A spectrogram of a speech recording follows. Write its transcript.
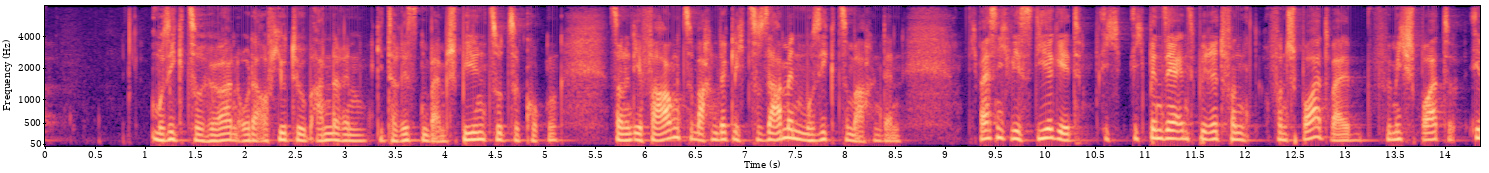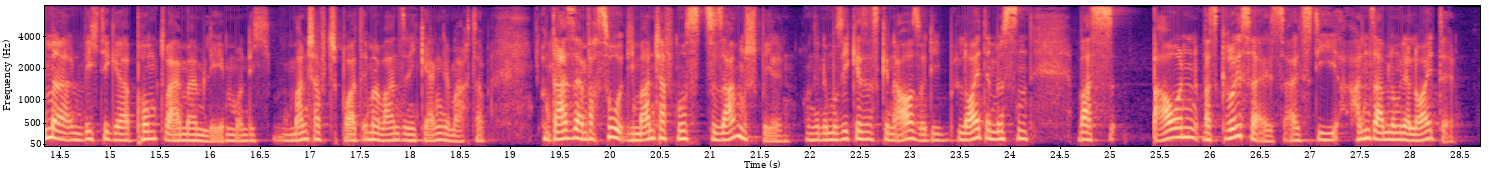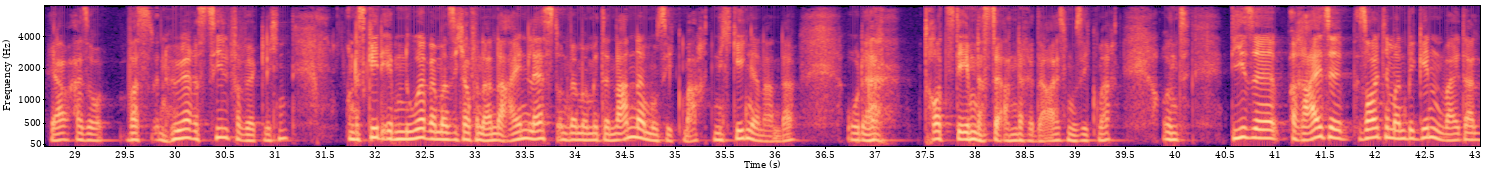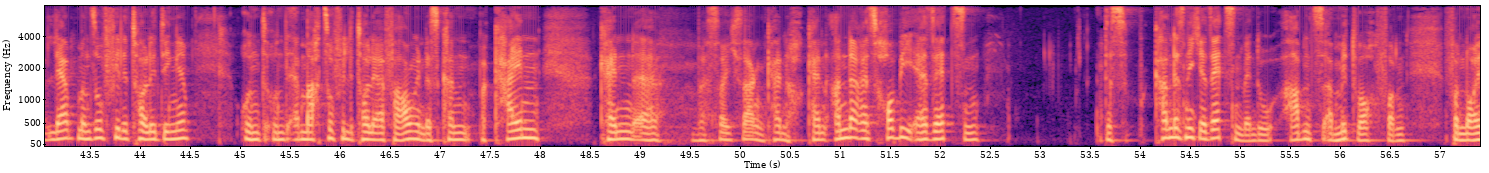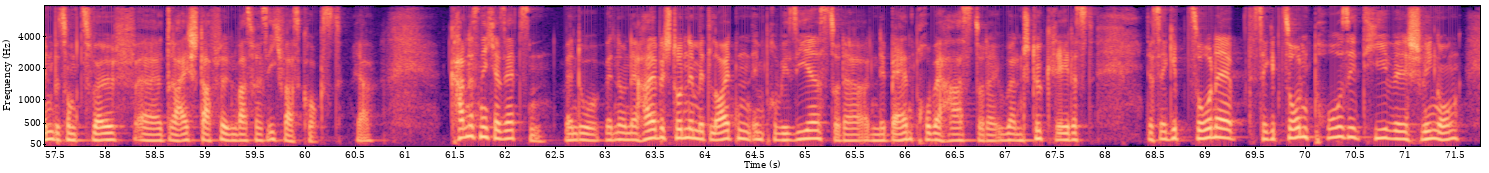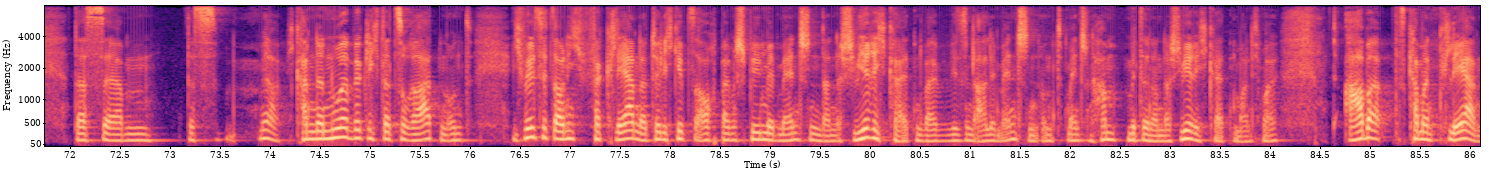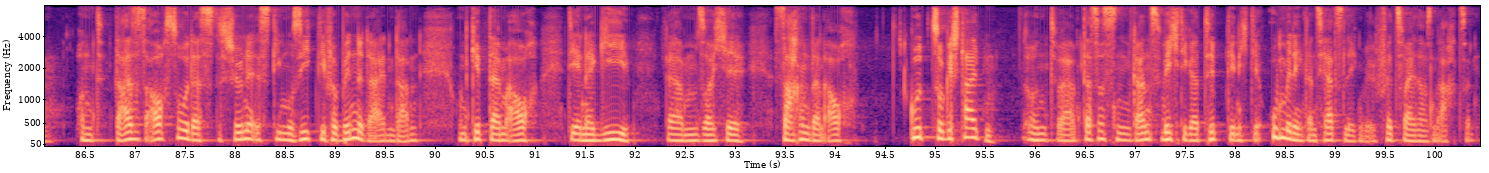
Musik zu hören oder auf YouTube anderen Gitarristen beim Spielen zuzugucken, sondern die Erfahrung zu machen, wirklich zusammen Musik zu machen. Denn ich weiß nicht, wie es dir geht. Ich, ich bin sehr inspiriert von, von Sport, weil für mich Sport immer ein wichtiger Punkt war in meinem Leben und ich Mannschaftssport immer wahnsinnig gern gemacht habe. Und da ist es einfach so, die Mannschaft muss zusammenspielen. Und in der Musik ist es genauso. Die Leute müssen was bauen, was größer ist als die Ansammlung der Leute. Ja, also was ein höheres Ziel verwirklichen. Und es geht eben nur, wenn man sich aufeinander einlässt und wenn man miteinander Musik macht, nicht gegeneinander oder trotzdem, dass der andere da ist, Musik macht. Und diese Reise sollte man beginnen, weil da lernt man so viele tolle Dinge und, und er macht so viele tolle Erfahrungen. Das kann kein, kein, äh, was soll ich sagen, kein, kein anderes Hobby ersetzen. Das kann das nicht ersetzen, wenn du abends am Mittwoch von, von neun bis um zwölf äh, drei Staffeln, was weiß ich was guckst. Ja kann es nicht ersetzen. Wenn du, wenn du eine halbe Stunde mit Leuten improvisierst oder eine Bandprobe hast oder über ein Stück redest, das ergibt so eine, das ergibt so eine positive Schwingung, dass, ähm, das, ja, ich kann da nur wirklich dazu raten. Und ich will es jetzt auch nicht verklären. Natürlich gibt es auch beim Spielen mit Menschen dann Schwierigkeiten, weil wir sind alle Menschen und Menschen haben miteinander Schwierigkeiten manchmal. Aber das kann man klären. Und da ist es auch so, dass das Schöne ist, die Musik, die verbindet einen dann und gibt einem auch die Energie, ähm, solche Sachen dann auch gut zu gestalten. Und äh, das ist ein ganz wichtiger Tipp, den ich dir unbedingt ans Herz legen will für 2018.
